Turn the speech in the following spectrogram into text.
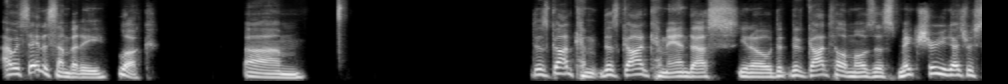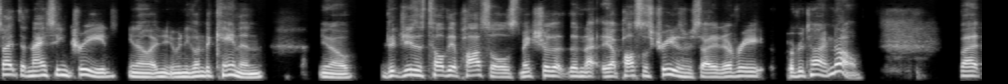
i would say to somebody look um does god com- does god command us you know did, did god tell moses make sure you guys recite the nicene creed you know and when you go into canaan you know did jesus tell the apostles make sure that the, the apostles creed is recited every every time no but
